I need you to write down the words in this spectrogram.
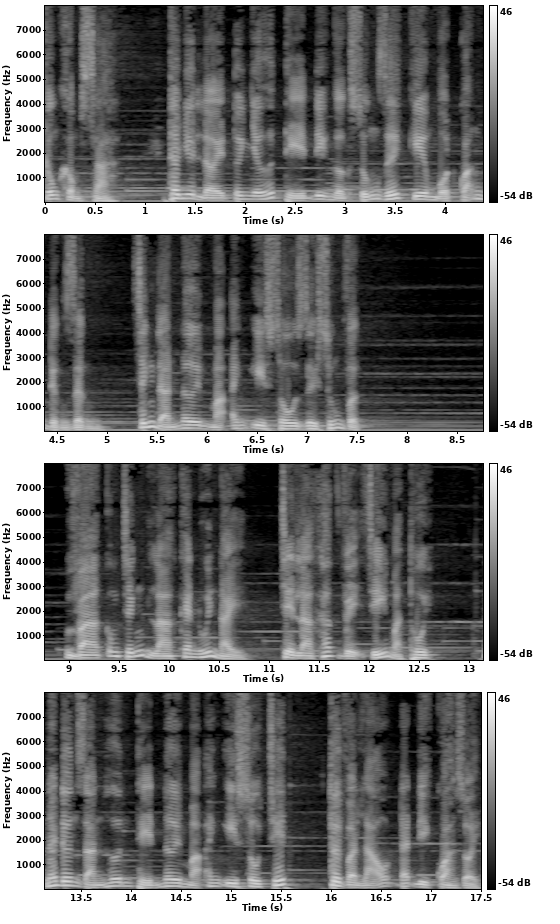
Cũng không xa. Theo như lời tôi nhớ thì đi ngược xuống dưới kia một quãng đường rừng, Chính là nơi mà anh Iso rơi xuống vực. Và cũng chính là khe núi này, Chỉ là khác vị trí mà thôi. Nói đơn giản hơn thì nơi mà anh Iso chết, Tôi và lão đã đi qua rồi.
